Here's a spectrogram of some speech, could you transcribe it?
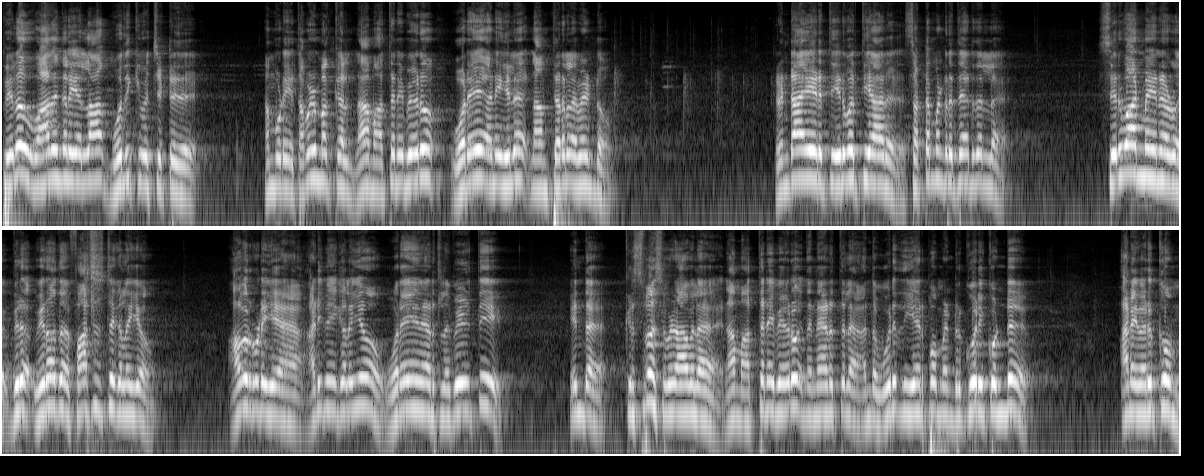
பிளவு வாதங்களை எல்லாம் ஒதுக்கி வச்சுட்டு நம்முடைய தமிழ் மக்கள் நாம் அத்தனை பேரும் ஒரே அணியில் நாம் திரள வேண்டும். ரெண்டாயிரத்தி இருபத்தி ஆறு சட்டமன்ற தேர்தலில் சிறுபான்மையினர் விரோ- விரோத ஃபாசிஸ்டுகளையும் அவர்களுடைய அடிமைகளையும் ஒரே நேரத்தில் வீழ்த்தி இந்த கிறிஸ்மஸ் விழாவில் நாம் அத்தனை பேரும் இந்த நேரத்தில் அந்த உறுதி ஏற்போம் என்று கூறிக்கொண்டு அனைவருக்கும்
